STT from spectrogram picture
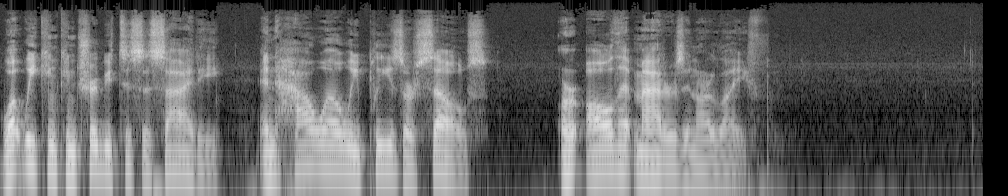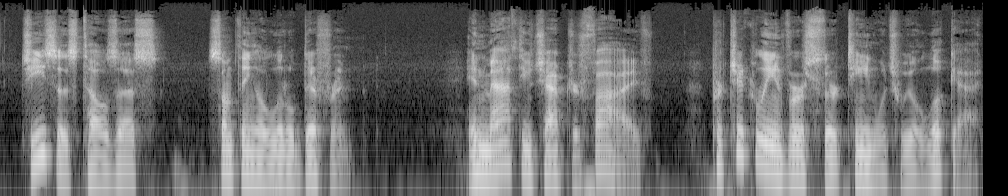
what we can contribute to society, and how well we please ourselves are all that matters in our life. Jesus tells us something a little different. In Matthew chapter 5, particularly in verse 13, which we'll look at,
